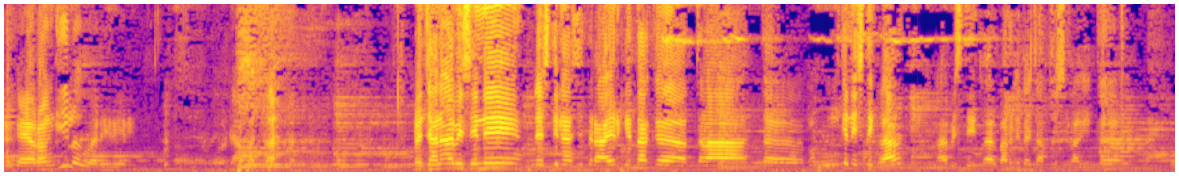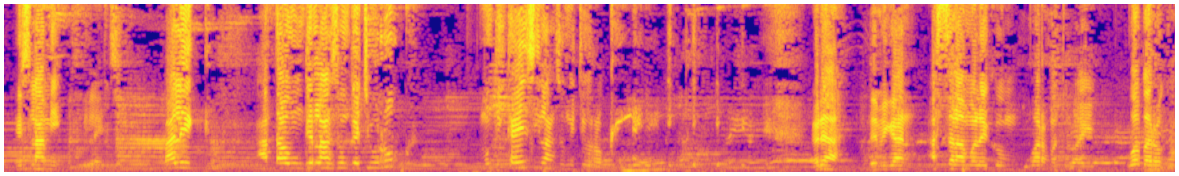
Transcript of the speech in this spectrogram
Kayak orang gila gue di sini. Amat lah. Rencana habis ini destinasi terakhir kita ke telah te, mungkin Istiqlal. Habis Istiqlal baru kita capcus lagi ke Islamic Village balik. Atau mungkin langsung ke Curug. Mungkin kayaknya sih langsung ke Curug. Udah demikian. Assalamualaikum warahmatullahi wabarakatuh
